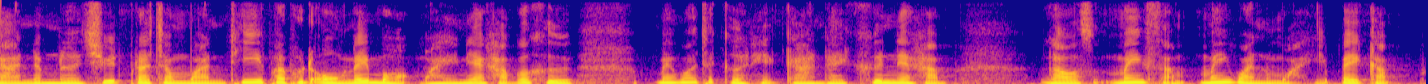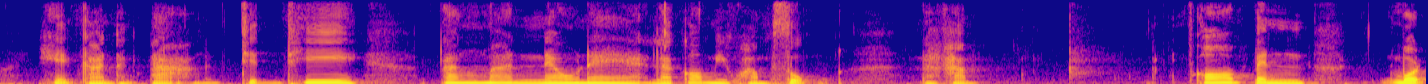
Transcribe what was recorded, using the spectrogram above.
การดำเนินชีวิตประจำวันที่พระพุทธองค์ได้บอกไว้เนี่ยครับก็คือไม่ว่าจะเกิดเหตุการณ์ใดขึ้นเนี่ยครับเราไม่ไม่หวั่นไหวไปกับเหตุการณ์ต่างๆ จิตที่ตั้งมั่นแน่วแน่แล้วก็มีความสุขนะครับ ก็เป็นบท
